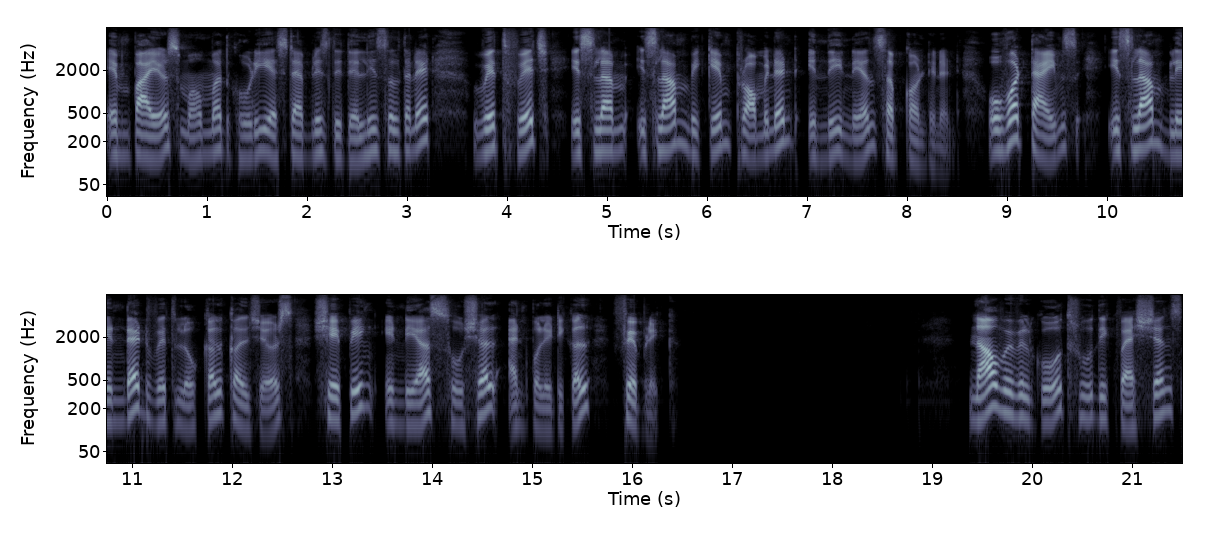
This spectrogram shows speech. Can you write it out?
empires. Muhammad Ghori established the Delhi Sultanate, with which Islam, Islam became prominent in the Indian subcontinent. Over times, Islam blended with local cultures, shaping India's social and political fabric. Now we will go through the questions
